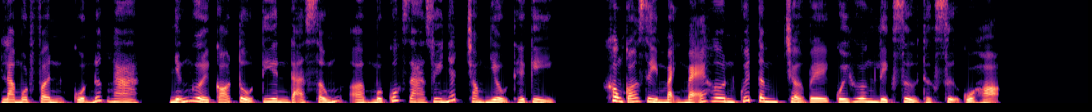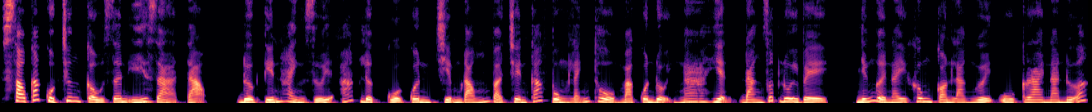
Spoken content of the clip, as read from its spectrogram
là một phần của nước Nga, những người có tổ tiên đã sống ở một quốc gia duy nhất trong nhiều thế kỷ. Không có gì mạnh mẽ hơn quyết tâm trở về quê hương lịch sử thực sự của họ. Sau các cuộc trưng cầu dân ý giả tạo, được tiến hành dưới áp lực của quân chiếm đóng và trên các vùng lãnh thổ mà quân đội Nga hiện đang rút lui về, những người này không còn là người Ukraine nữa.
